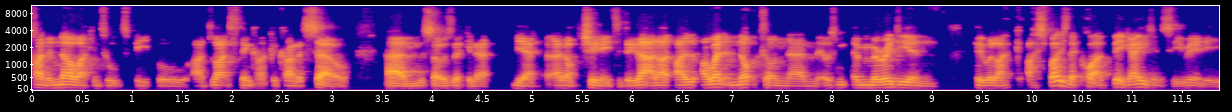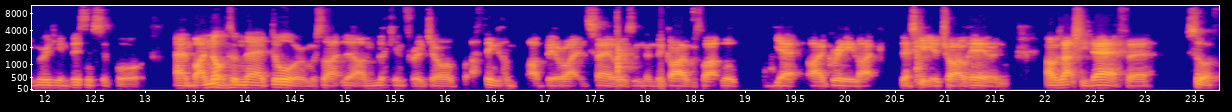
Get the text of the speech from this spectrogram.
kind of know I can talk to people. I'd like to think I could kind of sell. Um, so I was looking at yeah, an opportunity to do that. And I, I, I went and knocked on um, it was a Meridian who were like, I suppose they're quite a big agency, really, Meridian Business Support. Um, but I knocked mm-hmm. on their door and was like, look, I'm looking for a job. I think i would be all right in sales. And then the guy was like, well, yeah, I agree. Like, let's get you a trial here. And I was actually there for sort of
